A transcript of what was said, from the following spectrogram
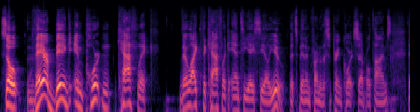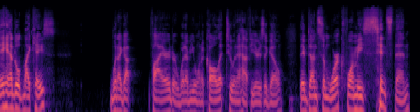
So they are big, important Catholic they're like the Catholic anti ACLU that's been in front of the Supreme Court several times. They handled my case when I got fired or whatever you want to call it two and a half years ago. They've done some work for me since then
